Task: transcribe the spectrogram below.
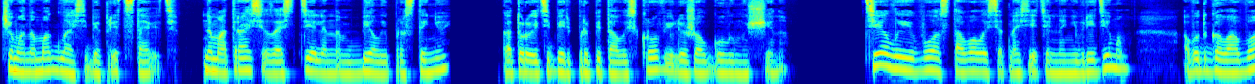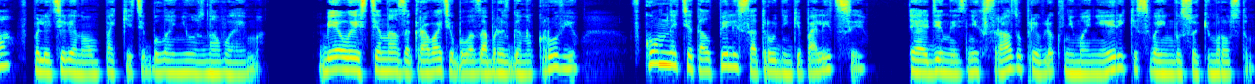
чем она могла себе представить. На матрасе, застеленном белой простыней, которая теперь пропиталась кровью, лежал голый мужчина. Тело его оставалось относительно невредимым, а вот голова в полиэтиленовом пакете была неузнаваема. Белая стена за кроватью была забрызгана кровью, в комнате толпились сотрудники полиции, и один из них сразу привлек внимание Эрики своим высоким ростом.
